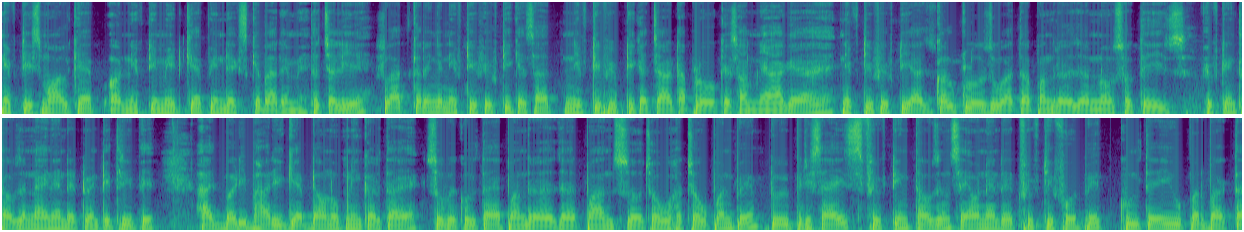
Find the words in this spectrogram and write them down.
Nifty small cap और निफ्टी मिड कैप इंडेक्स के बारे में। तो चलिए शुरुआत करेंगे निफ्टी 50 के साथ। निफ्टी 50 का चार्ट आप लोगों के सामने आ गया है। निफ्टी 50 आज कल क्लोज हुआ था 15,923 15,923 पे। आज बड़ी भारी गैप डाउन ओपनिंग करता है। सुबह खुलता है पंद्रह हज़ार पाँच सौ चौपन पे। टू प्रिसाइज 15,754 पे। खुलते ही ऊपर भागता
